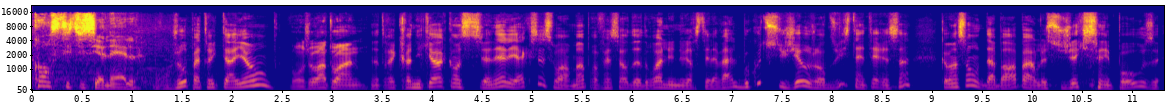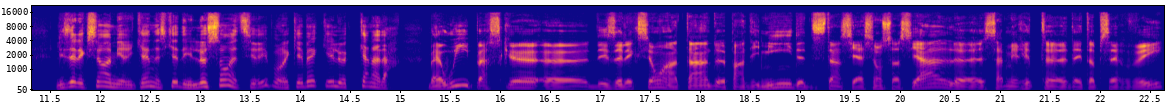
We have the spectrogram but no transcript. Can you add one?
constitutionnelle. Bonjour Patrick Taillon, Bonjour Antoine. notre chroniqueur constitutionnel et accessoirement professeur de droit à l'Université Laval. Beaucoup de sujets aujourd'hui, c'est intéressant. Commençons d'abord par le sujet qui s'impose, les élections américaines. Est-ce qu'il y a des leçons à tirer pour le Québec et le Canada? Ben oui, parce que euh, des élections en temps de pandémie, de distanciation sociale, euh, ça mérite euh, d'être observé.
